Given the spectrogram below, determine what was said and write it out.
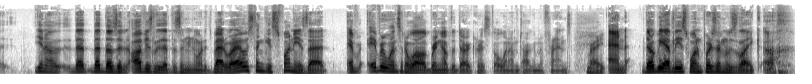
uh, you know that that doesn't obviously that doesn't mean what it's bad. What i always think is funny is that every, every once in a while i'll bring up the dark crystal when i'm talking to friends. Right. and there'll be at least one person who's like ugh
